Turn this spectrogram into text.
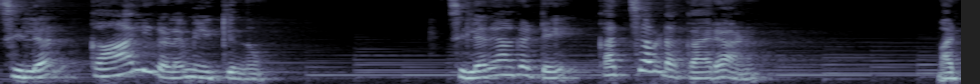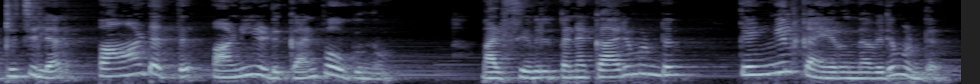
ചിലർ കാലികളെ മേയ്ക്കുന്നു. ചിലരാകട്ടെ കച്ചവടക്കാരാണ്. മറ്റു ചിലർ പാടത്ത് പണിയെടുക്കാൻ പോകുന്നു. മത്സ്യവിൽപ്പനക്കാരുമുണ്ട്. തെങ്ങിൽ കയറുന്നവരുമുണ്ട്.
